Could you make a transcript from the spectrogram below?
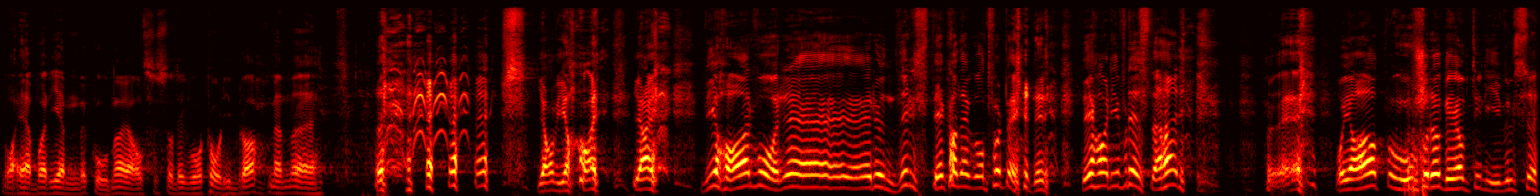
Nå er jeg bare hjemme med kona, altså, så det går tålelig bra. Men uh... Ja, vi har, ja, vi har våre runder. Det kan jeg godt fortelle dere. Det har de fleste her. Og jeg har hatt behov for å be om tilgivelse.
